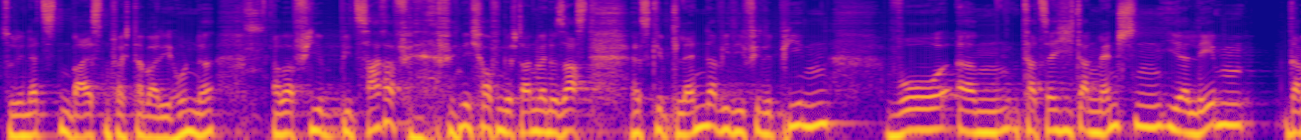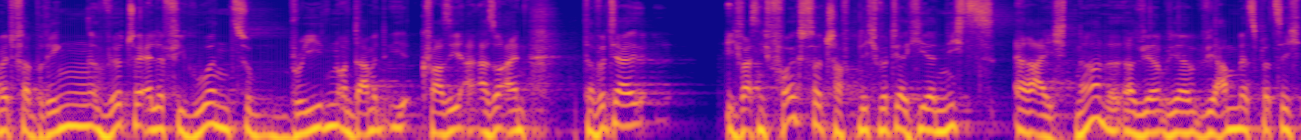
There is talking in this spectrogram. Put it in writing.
so den letzten beißen vielleicht dabei die Hunde. Aber viel bizarrer finde ich offen gestanden, wenn du sagst, es gibt Länder wie die Philippinen, wo ähm, tatsächlich dann Menschen ihr Leben damit verbringen, virtuelle Figuren zu breeden und damit quasi, also ein, da wird ja, ich weiß nicht, volkswirtschaftlich wird ja hier nichts erreicht. Ne? Also wir, wir, wir haben jetzt plötzlich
